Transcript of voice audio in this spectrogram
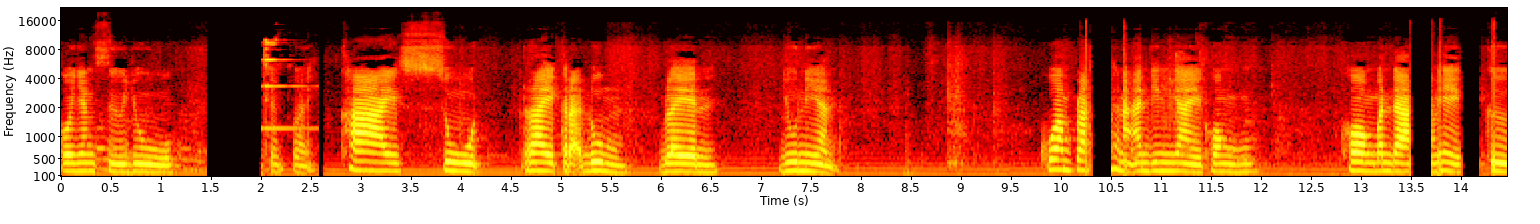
ก็ยังซื้ออยู่จังไปคายสูตร ไรกระดุมแบรนด์ยูเนียน ความปรารถนาอันยิ่งใหญ่ของ ของบรรดาเมฆคือ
